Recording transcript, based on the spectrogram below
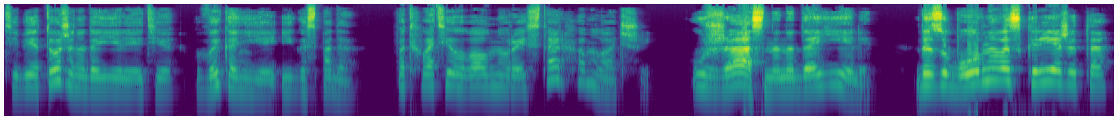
Тебе тоже надоели эти выканье и господа?» Подхватил волну Рейстарха-младший. «Ужасно надоели! До зубовного скрежета!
